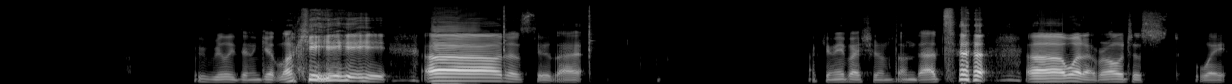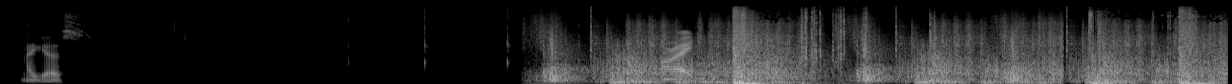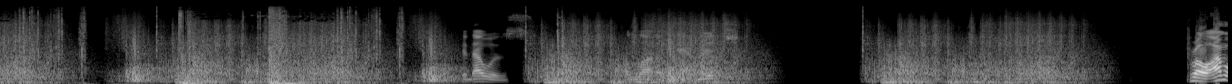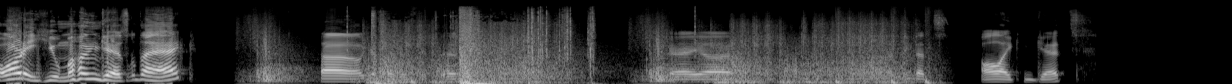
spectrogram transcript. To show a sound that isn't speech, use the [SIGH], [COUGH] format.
We really didn't get [LAUGHS] lucky. uh, just do that. Okay, maybe I should have done that. [LAUGHS] uh, whatever. I'll just wait, I guess. Alright. That was a lot of damage. Bro, I'm already humongous. What the heck? Uh, I guess I'll just get this. Okay, uh, I think that's all I can get.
